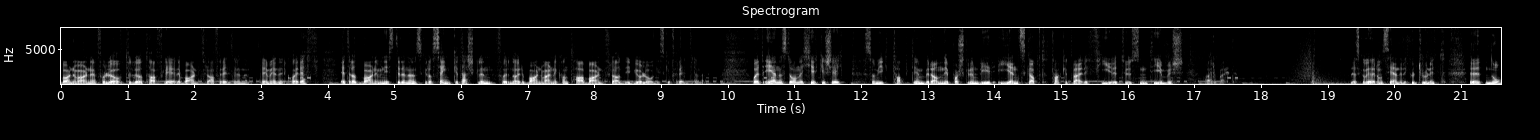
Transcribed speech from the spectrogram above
barnevernet får lov til å ta flere barn fra foreldrene. Det mener KrF, etter at barneministeren ønsker å senke terskelen for når barnevernet kan ta barn fra de biologiske foreldrene. Og et enestående kirkeskip som gikk tapt i en brann i Porsgrunn, blir gjenskapt takket være 4000 timers arbeid. Det skal vi høre om senere i Kulturnytt. Eh, nå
